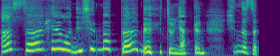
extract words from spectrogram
아싸, 혜영 언니 신났다. 네, 좀 약간 신났어요.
